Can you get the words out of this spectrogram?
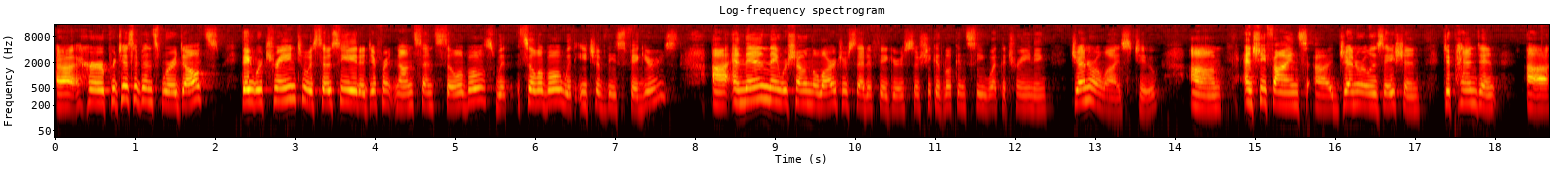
uh, her participants were adults. They were trained to associate a different nonsense syllables with, syllable with each of these figures. and then they were shown the larger set of figures so she could look and see what the training generalized to. Um, and she finds uh, generalization dependent uh,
